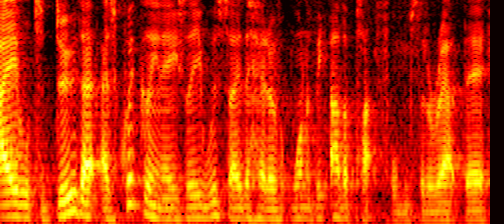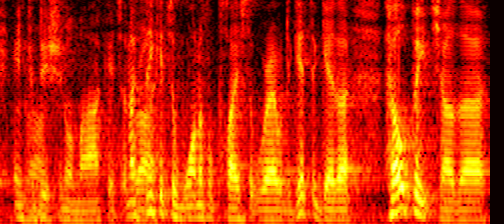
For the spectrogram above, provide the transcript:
able to do that as quickly and easily with, say, the head of one of the other platforms that are out there in traditional markets. And I think it's a wonderful place that we're able to get together, help each other,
